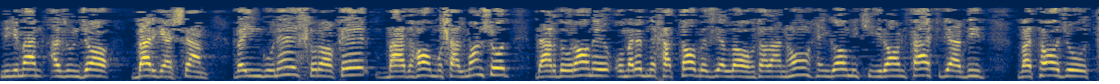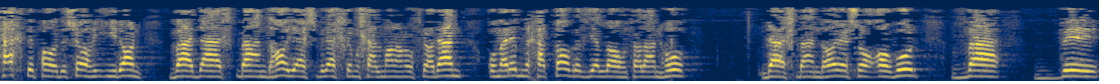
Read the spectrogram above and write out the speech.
میگه من از اونجا برگشتم و این گونه سراقه بعدها مسلمان شد. در دوران عمر ابن خطاب رضی الله تعالی عنه هنگامی که ایران فتح گردید و تاج و تخت پادشاه ایران و دستبندهایش به دست مسلمانان افتادن عمر ابن خطاب رضی الله تعالی عنه دستبندهایش را آورد و به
